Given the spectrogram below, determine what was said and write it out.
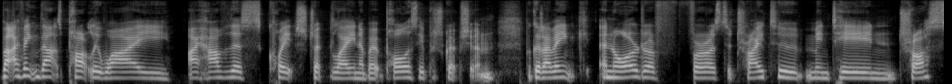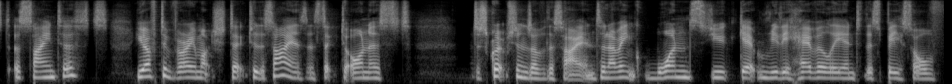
But I think that's partly why I have this quite strict line about policy prescription, because I think in order for us to try to maintain trust as scientists, you have to very much stick to the science and stick to honest descriptions of the science. And I think once you get really heavily into the space of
